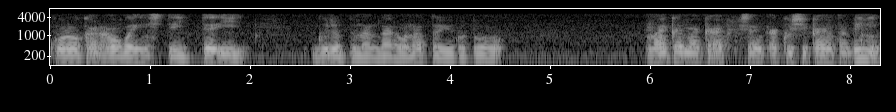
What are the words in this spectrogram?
心から応援していっていいグループなんだろうなということを毎回毎回握手会のたびに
